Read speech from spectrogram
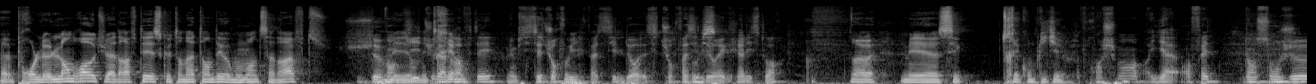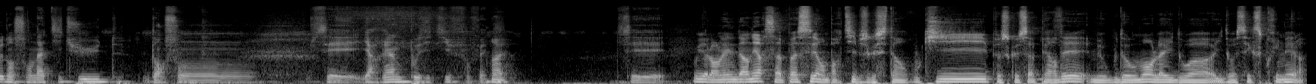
euh, pour le- l'endroit où tu l'as drafté, ce que t'en attendais au moment de sa draft? Devant mais qui tu l'as drafté? Même si c'est toujours Oui. facile de, toujours facile Oui, de réécrire l'histoire. Ouais, ouais. Mais euh, c'est très compliqué. Franchement, il y a en fait dans son jeu, dans son attitude, dans son il y a rien de positif en fait. Ouais. C'est Oui, alors l'année dernière, ça a passé en partie parce que c'était un rookie, parce que ça perdait, mais au bout d'un moment, là, il doit, il doit s'exprimer. Là.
